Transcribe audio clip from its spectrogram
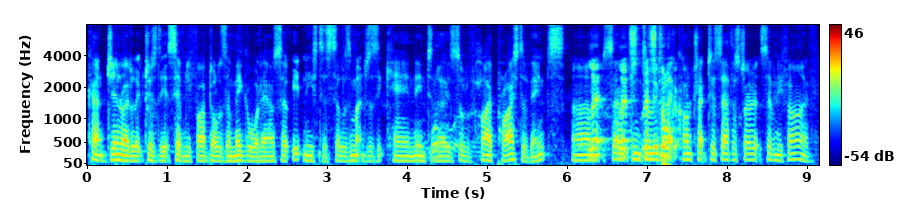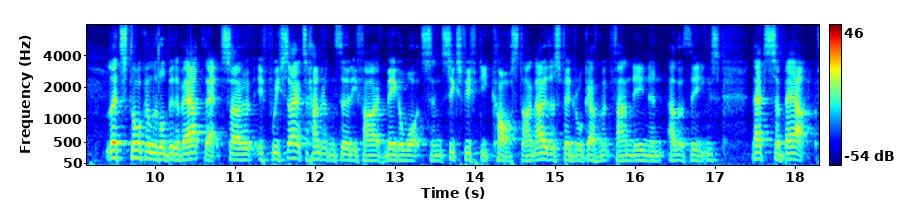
can't generate electricity at $75 a megawatt hour, so it needs to sell as much as it can into well, those sort of high priced events. Um, let, so it can deliver that contract to South Australia at 75 let's talk a little bit about that. So, if we say it's 135 megawatts and 650 cost, I know there's federal government funding and other things. That's about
